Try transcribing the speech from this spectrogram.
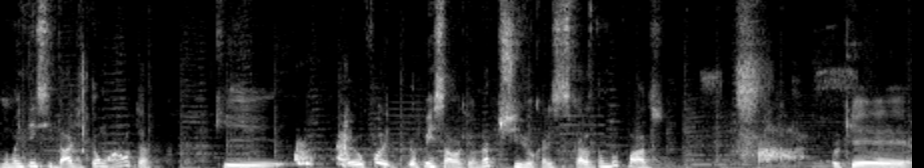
numa intensidade tão alta que eu falei, eu pensava que não é possível, cara, esses caras estão dopados. Porque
